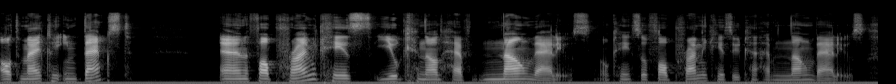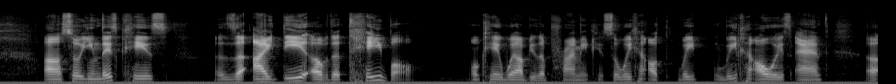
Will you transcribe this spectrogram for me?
automatically indexed and for primary keys, you cannot have null values. Okay, so for primary keys, you can have null values. Uh, so in this case, the ID of the table, okay, will be the primary key. So we can we we can always add a,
